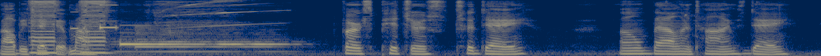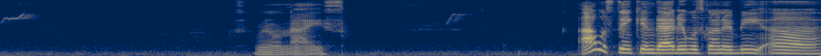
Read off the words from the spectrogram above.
I'll be taking my first pictures today on Valentine's Day. It's real nice. I was thinking that it was going to be uh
